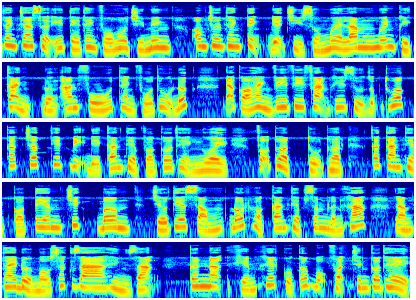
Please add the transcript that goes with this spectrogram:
thanh tra Sở Y tế thành phố Hồ Chí Minh, ông Trương Thanh Tịnh, địa chỉ số 15 Nguyễn Quý Cảnh, đường An Phú, thành phố Thủ Đức đã có hành vi vi phạm khi sử dụng thuốc, các chất thiết bị để can thiệp vào cơ thể người, phẫu thuật, thủ thuật, các can thiệp có tiêm, trích, bơm, chiếu tia sóng, đốt hoặc can thiệp xâm lấn khác làm thay đổi màu sắc da, hình dạng, cân nặng khiếm khuyết của các bộ phận trên cơ thể,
